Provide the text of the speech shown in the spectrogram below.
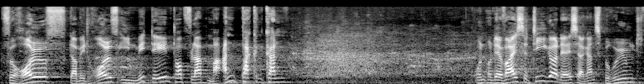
für Rolf, damit Rolf ihn mit den Topflappen mal anpacken kann. Und, und der weiße Tiger, der ist ja ganz berühmt,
